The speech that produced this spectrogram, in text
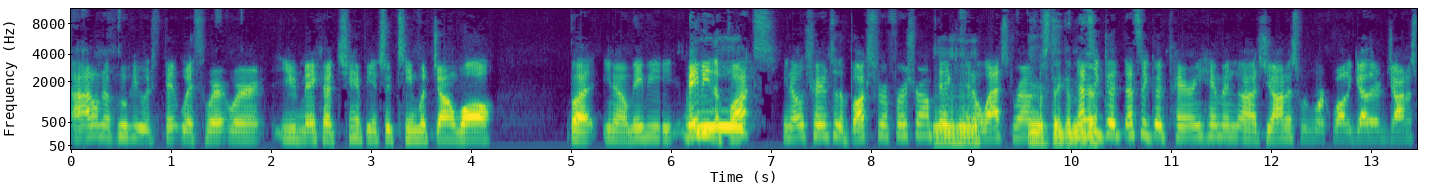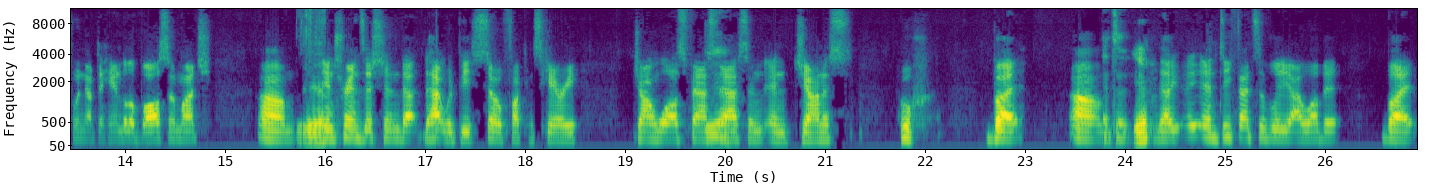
I don't know who he would fit with where where you'd make a championship team with John Wall. But you know, maybe maybe the Bucks. You know, trade him to the Bucks for a first round pick in a last I round. was thinking That's there. a good. That's a good pairing. Him and uh, Giannis would work well together. Giannis wouldn't have to handle the ball so much um, Yeah. in transition. That that would be so fucking scary. John Wall's fast Yeah. ass and and Giannis, whew. but um, That's it. Yeah, and defensively, I love it. But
